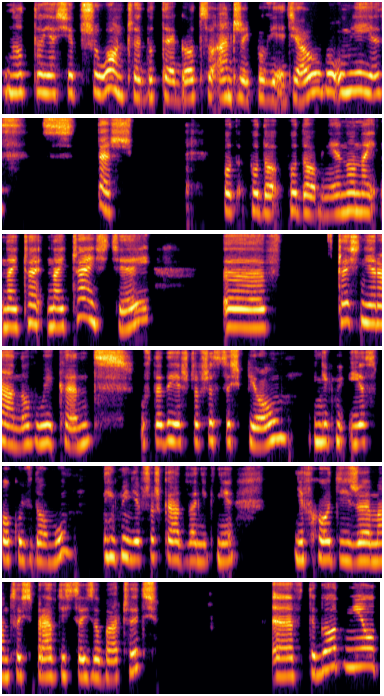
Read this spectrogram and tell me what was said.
No to ja się przyłączę do tego, co Andrzej powiedział, bo u mnie jest też pod, pod, podobnie. No naj, najczę, najczęściej e, wcześnie rano, w weekend, bo wtedy jeszcze wszyscy śpią i, nikt, i jest spokój w domu, nikt mi nie przeszkadza, nikt nie, nie wchodzi, że mam coś sprawdzić, coś zobaczyć. E, w tygodniu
